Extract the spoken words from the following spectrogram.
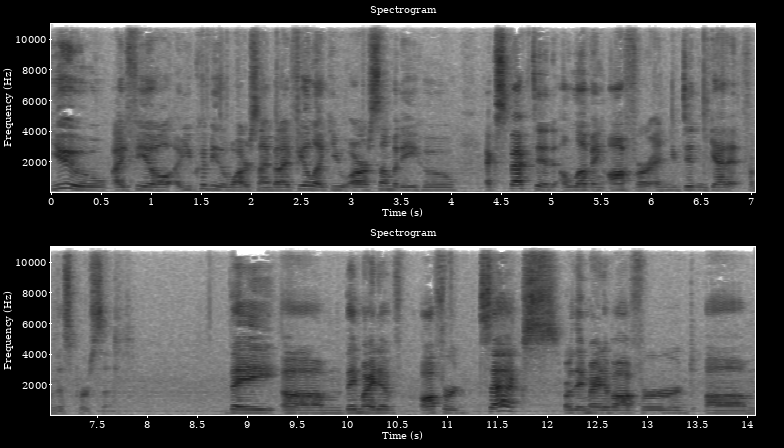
You, I feel, you could be the water sign, but I feel like you are somebody who expected a loving offer and you didn't get it from this person. They um, they might have offered sex or they might have offered um,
